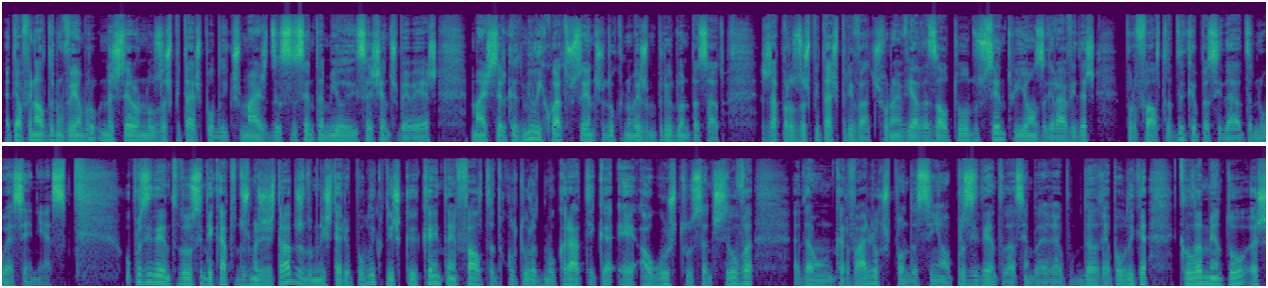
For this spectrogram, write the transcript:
Até ao final de novembro, nasceram nos hospitais públicos mais de 60.600 bebés, mais cerca de 1.400 do que no mesmo período do ano passado. Já para os hospitais privados, foram enviadas ao todo 111 grávidas por falta de capacidade no SNS. O presidente do Sindicato dos Magistrados do Ministério Público diz que quem tem falta de cultura democrática é Augusto Santos Silva. Adão Carvalho responde assim ao presidente da Assembleia da República, que lamentou as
